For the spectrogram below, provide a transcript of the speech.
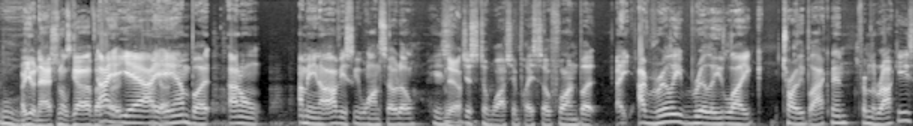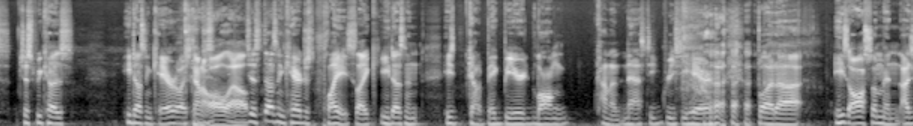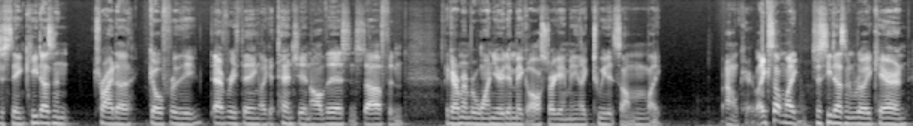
Are you a Nationals guy? I yeah, I am, but I don't. I mean, obviously Juan Soto. He's Yeah. just to watch him play so fun. But I I really really like Charlie Blackmon from the Rockies, just because he doesn't care. Like He's kinda all out. Just doesn't care. Just plays. Like he doesn't. He's got a big beard, long, kind of nasty, greasy hair, but uh, he's awesome. And I just think he doesn't try to go for the everything like attention, all this and stuff. And like I remember one year he didn't make All Star game and he like tweeted something like, "I don't care," like something like just he doesn't really care. And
